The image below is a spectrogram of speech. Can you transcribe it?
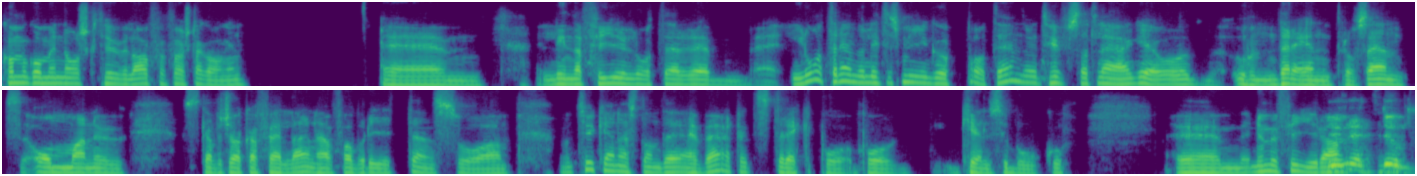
kommer gå med norskt huvudlag för första gången. Eh, Linda Fyr låter, eh, låter ändå lite smyga uppåt. Det är ändå ett hyfsat läge och under en procent om man nu ska försöka fälla den här favoriten så tycker jag nästan det är värt ett streck på, på Kelsey Boko. Eh, nummer fyra. Du är rätt duktig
